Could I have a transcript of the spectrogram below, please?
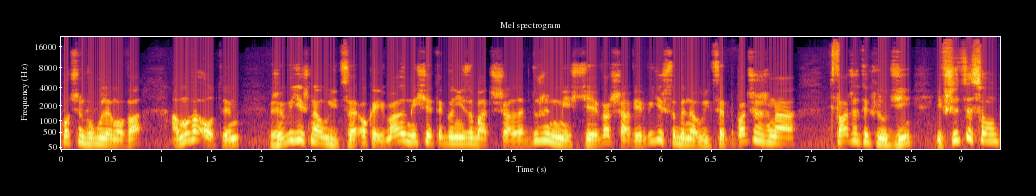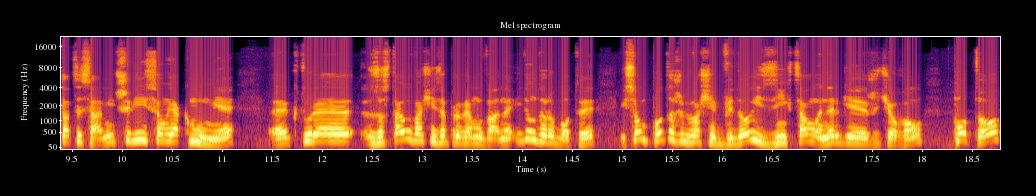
o czym w ogóle mowa. A mowa o tym, że wyjdziesz na ulicę, okej, w małym mieście tego nie zobaczysz, ale w dużym mieście, w Warszawie, wyjdziesz sobie na ulicę, popatrzysz na twarze tych ludzi i wszyscy są tacy sami, czyli są jak mumie, e, które zostały właśnie zaprogramowane, idą do roboty i są po to, żeby właśnie wydoić z nich całą energię życiową, po to,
